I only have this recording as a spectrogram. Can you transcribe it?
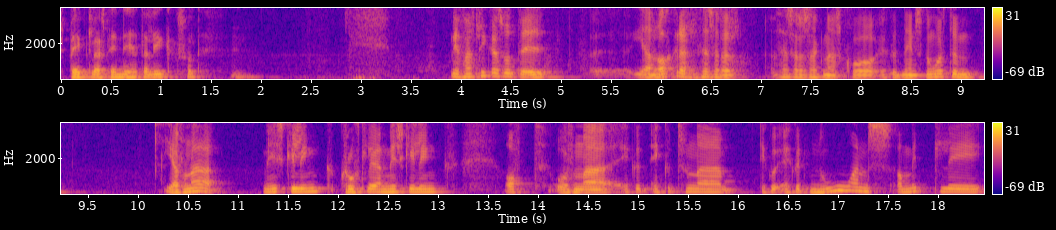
speglast inn í þetta líka svolítið Mér fannst líka svolítið uh, já, nokkrar þessarar, þessarar sagna sko, einhvern veginn snúast um já, svona miskiling, krútlegan miskiling oft og svona einhvern, einhvern svona einhvern, einhvern núans á milli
